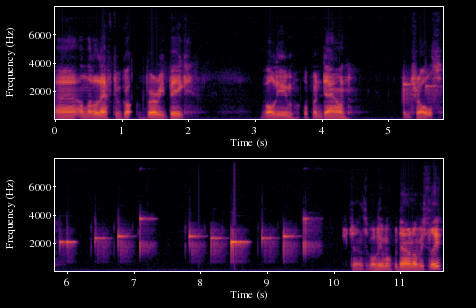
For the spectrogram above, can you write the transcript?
Uh, on the left, we've got very big volume up and down controls. Turns the volume up and down, obviously.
